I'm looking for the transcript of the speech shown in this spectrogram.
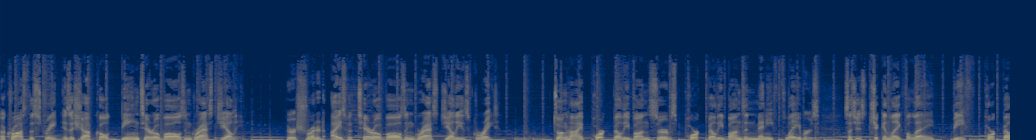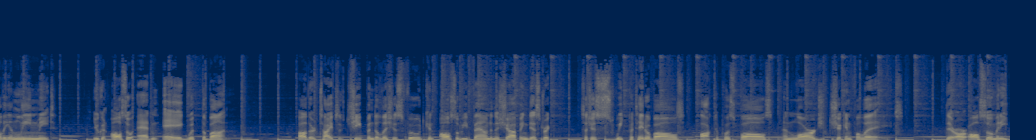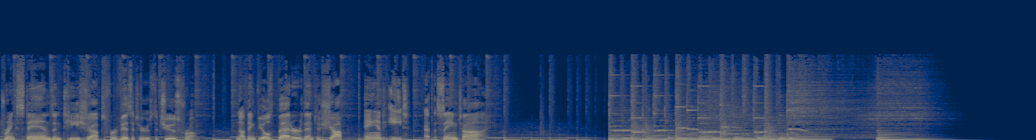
Across the street is a shop called Bean Taro Balls and Grass Jelly. Their shredded ice with taro balls and grass jelly is great. Tunghai Pork Belly Bun serves pork belly buns in many flavors, such as chicken leg filet, beef, pork belly, and lean meat. You can also add an egg with the bun. Other types of cheap and delicious food can also be found in the shopping district, such as sweet potato balls, octopus balls, and large chicken fillets. There are also many drink stands and tea shops for visitors to choose from. Nothing feels better than to shop and eat at the same time.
